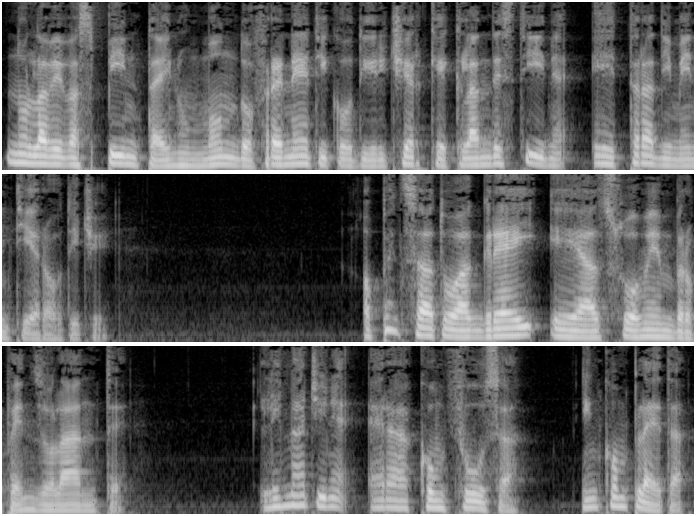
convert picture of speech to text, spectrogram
non l'aveva spinta in un mondo frenetico di ricerche clandestine e tradimenti erotici. Ho pensato a Gray e al suo membro penzolante. L'immagine era confusa, incompleta.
